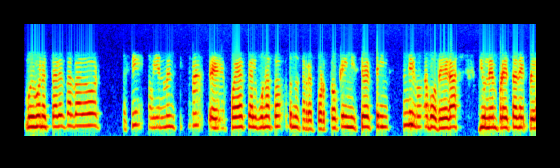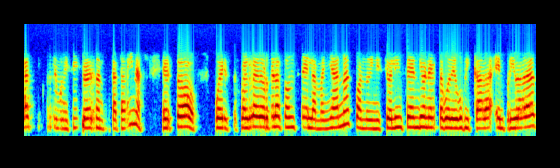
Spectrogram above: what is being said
Muy buenas tardes, Salvador. Sí, como bien mencionas, eh, fue hace algunas horas cuando se reportó que inició este incendio en una bodega de una empresa de plásticos en el municipio de Santa Catarina. Esto, pues, fue alrededor de las 11 de la mañana cuando inició el incendio en esta bodega ubicada en privada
